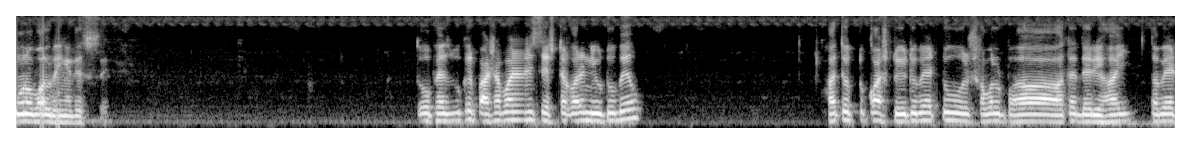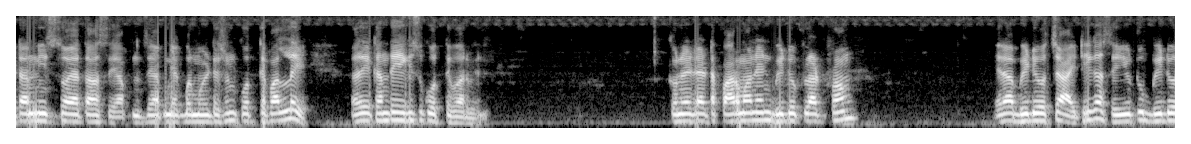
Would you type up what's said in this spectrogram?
মনোবল ভেঙে দিচ্ছে। তো ফেসবুকের পাশাপাশি চেষ্টা করেন ইউটিউবেও হয়তো একটু কষ্ট, ইউটিউবে একটু সবল হতে দেরি হয়, তবে এটা নিশ্চয়তা আছে। আপনি যে আপনি একবার মনিটেশন করতে পারলে তাহলে এখান থেকে কিছু করতে পারবেন। কারণ এটা একটা পার্মানেন্ট ভিডিও প্ল্যাটফর্ম এরা ভিডিও চায়, ঠিক আছে? ইউটিউব ভিডিও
